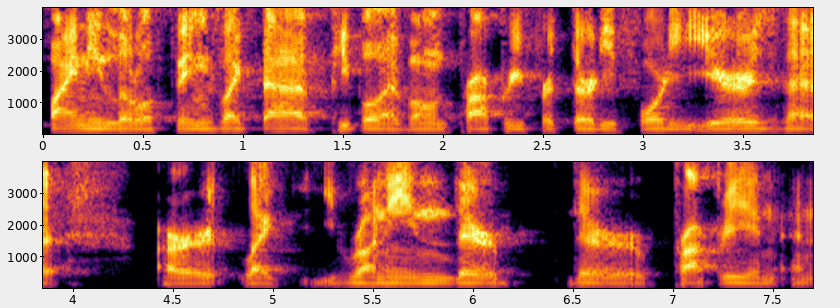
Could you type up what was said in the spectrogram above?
finding little things like that. People have owned property for 30, 40 years that are like running their their property in an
